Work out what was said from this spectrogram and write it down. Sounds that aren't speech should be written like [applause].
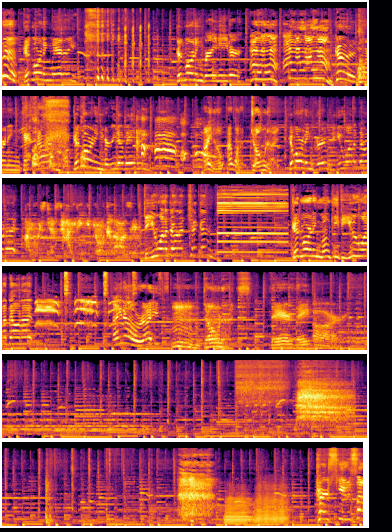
[laughs] morning, Larry. [laughs] Good morning, Brain Eater. Good morning, Cat Dog. Good morning, Burrito Baby. I know, I want a donut. Good morning, Grim. Do you want a donut? I was just hiding in your closet. Do you want a donut, chicken? Good morning, Monkey. Do you want a donut? I know, right? Mmm, donuts. There they are. Curse you, zombies!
